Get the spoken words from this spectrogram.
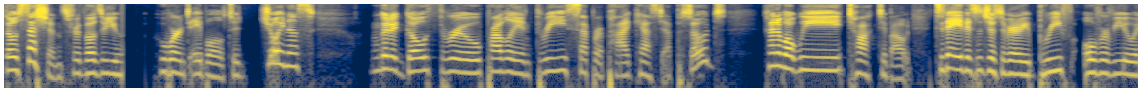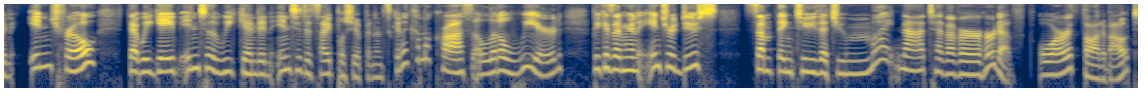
those sessions for those of you who weren't able to join us. I'm going to go through probably in three separate podcast episodes, kind of what we talked about. Today, this is just a very brief overview and intro that we gave into the weekend and into discipleship. And it's going to come across a little weird because I'm going to introduce something to you that you might not have ever heard of or thought about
